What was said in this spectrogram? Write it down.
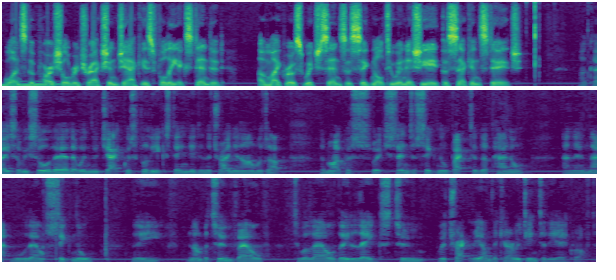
Once the partial retraction jack is fully extended, a micro switch sends a signal to initiate the second stage. Okay, so we saw there that when the jack was fully extended and the trailing arm was up, the micro switch sends a signal back to the panel and then that will now signal the number two valve to allow the legs to retract the undercarriage into the aircraft.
